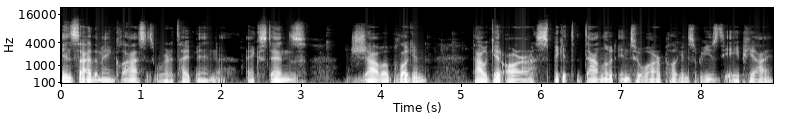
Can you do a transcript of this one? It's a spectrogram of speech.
Inside the main class is we're gonna type in extends Java plugin. That will get our Spigot download into our plugin, so we can use the API.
